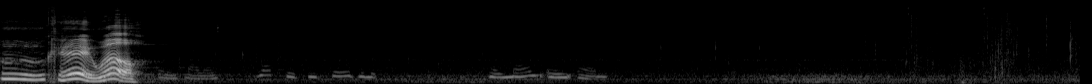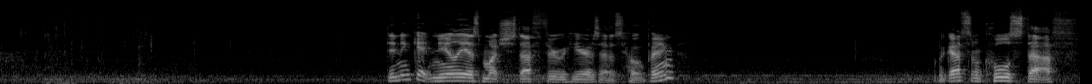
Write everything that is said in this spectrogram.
Okay, well. Breakfast is served in the till 9 a.m. Didn't get nearly as much stuff through here as I was hoping. We got some cool stuff.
